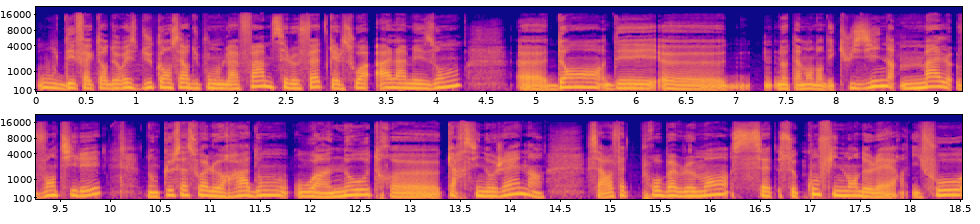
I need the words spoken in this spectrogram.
ou des facteurs de risque du cancer du poumon de la femme, c'est le fait qu'elle soit à la maison euh, dans des, euh, notamment dans des cuisines mal ventilées. Donc que ça soit le radon ou un autre euh, carcinogène, ça reflète probablement cette, ce confinement de l'air. Il faut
